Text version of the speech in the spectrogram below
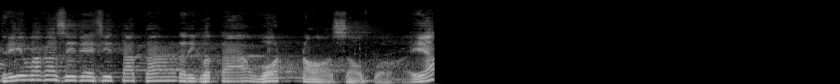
Terima kasih Desi Tata dari kota Wonosobo. Ya.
